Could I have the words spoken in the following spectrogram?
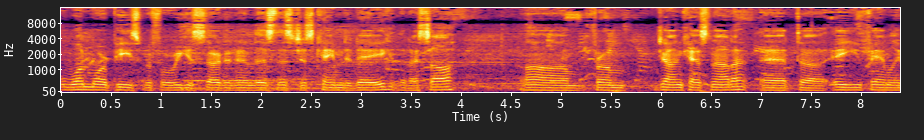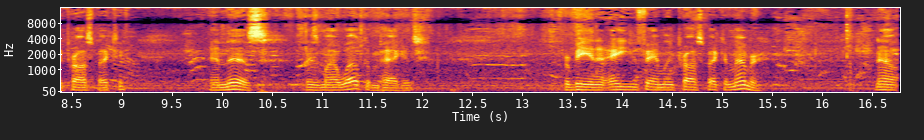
One more piece before we get started into this. This just came today that I saw um, from John Casnada at uh, AU Family Prospecting. And this is my welcome package for being an AU Family Prospecting member. Now,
